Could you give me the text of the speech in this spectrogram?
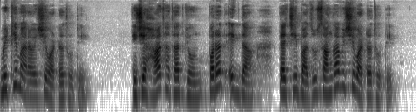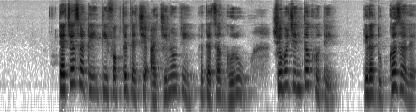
मिठी मारावीशी वाटत होती. तिचे हात हातात घेऊन परत एकदा त्याची बाजू सांगावीशी वाटत होती. त्याच्यासाठी ती फक्त त्याची आजी नव्हती तर त्याचा गुरु शुभचिंतक होती. तिला दुःख झाले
